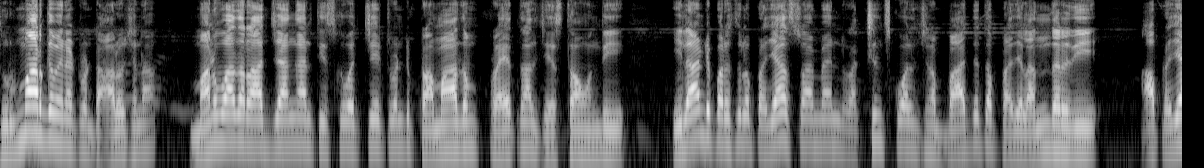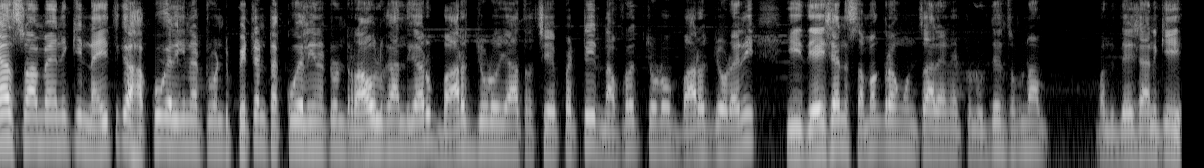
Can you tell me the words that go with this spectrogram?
దుర్మార్గమైనటువంటి ఆలోచన మనువాద రాజ్యాంగాన్ని తీసుకువచ్చేటువంటి ప్రమాదం ప్రయత్నాలు చేస్తూ ఉంది. ఇలాంటి పరిస్థితుల్లో ప్రజాస్వామ్యాన్ని రక్షించుకోవాల్సిన బాధ్యత ప్రజలందరిది. ఆ ప్రజాస్వామ్యానికి నైతిక హక్కు కలిగినటువంటి పెటెంట్ హక్కు కలిగినటువంటి రాహుల్ గాంధీ గారు భారత్ జోడో యాత్ర చేపట్టి నఫరత్ జోడో భారత్ జోడో అని ఈ దేశాన్ని సమగ్రంగా ఉంచాలనేటువంటి ఉద్దేశం మన దేశానికి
